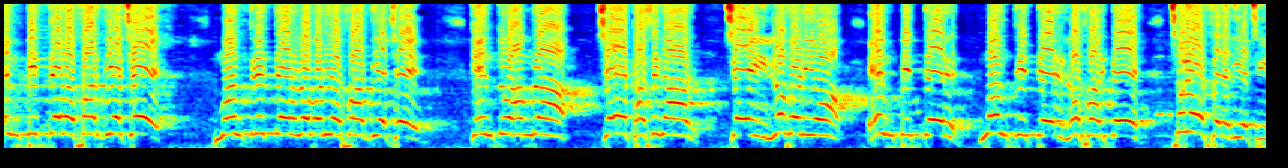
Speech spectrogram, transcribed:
এমপিত্বের অফার দিয়েছে মন্ত্রিত্বের লোভনীয় অফার দিয়েছে। কিন্তু আমরা শেখ হাসিনার সেই লোভনীয় এমপিত্বের মন্ত্রিত্বের লফারকে ছুড়ে ফেলে দিয়েছি।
